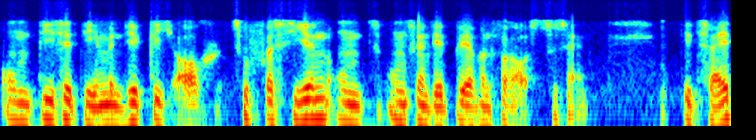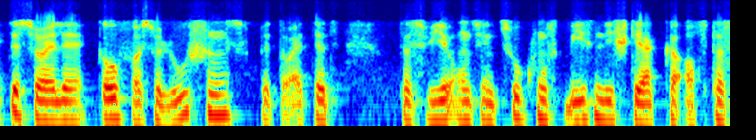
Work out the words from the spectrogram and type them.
um diese Themen wirklich auch zu forcieren und unseren Wettbewerbern voraus zu sein. Die zweite Säule, Go for Solutions, bedeutet, dass wir uns in Zukunft wesentlich stärker auf das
